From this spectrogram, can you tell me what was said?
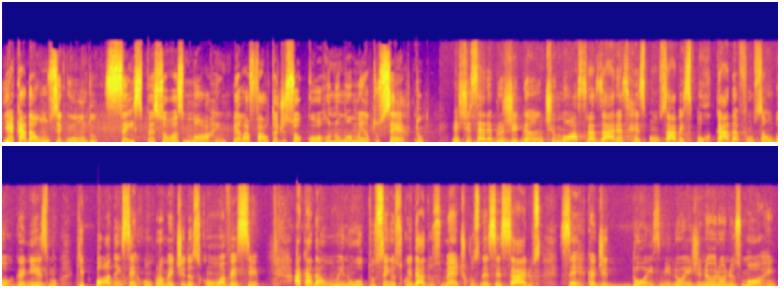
E a cada um segundo, seis pessoas morrem pela falta de socorro no momento certo. Este cérebro gigante mostra as áreas responsáveis por cada função do organismo que podem ser comprometidas com um AVC. A cada um minuto, sem os cuidados médicos necessários, cerca de 2 milhões de neurônios morrem.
